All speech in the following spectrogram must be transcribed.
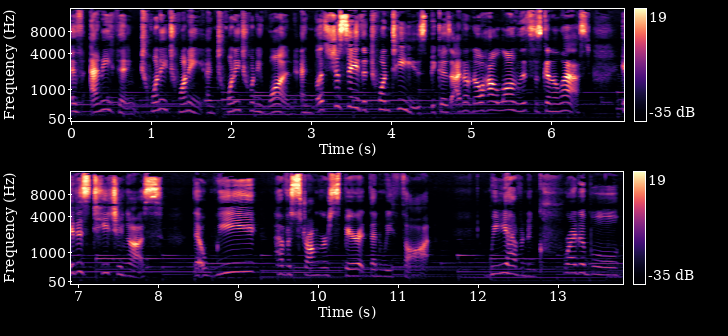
if anything, 2020 and 2021, and let's just say the 20s, because I don't know how long this is going to last, it is teaching us that we have a stronger spirit than we thought. We have an incredible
